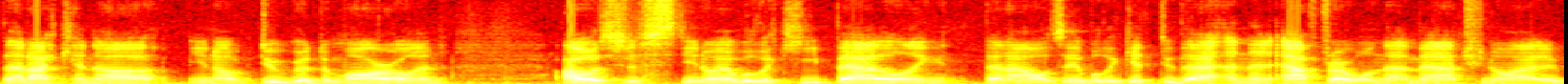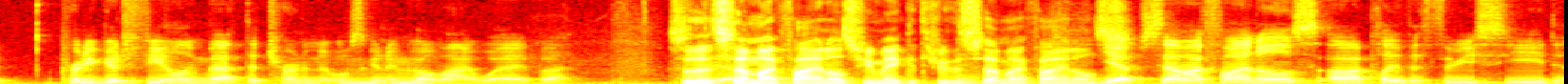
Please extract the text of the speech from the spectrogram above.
then I can uh, you know do good tomorrow. And I was just you know able to keep battling. And then I was able to get through that. And then after I won that match, you know, I had a pretty good feeling that the tournament was going to go my way. But So then Yeah. Mm-hmm. semifinals, you make it through the semifinals. yep, semifinals. Uh, I played the three seed.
